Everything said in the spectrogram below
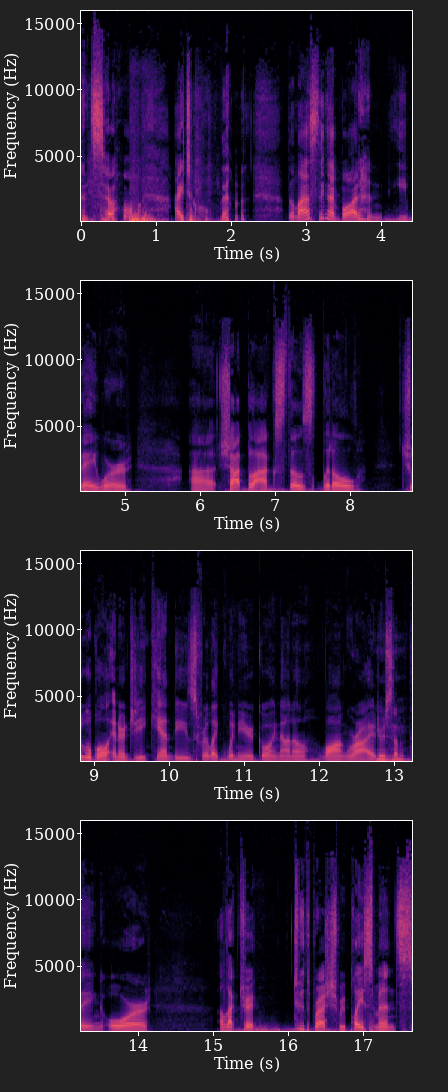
And so I told them the last thing I bought on eBay were uh, Shot Bloks, those little chewable energy candies for like when you're going on a long ride or something, or electric toothbrush replacements,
